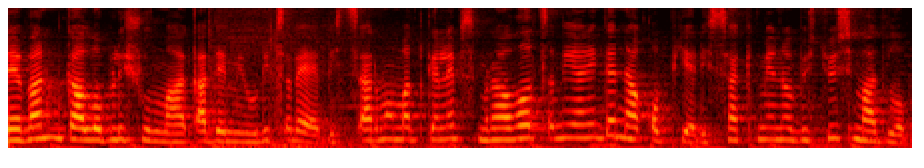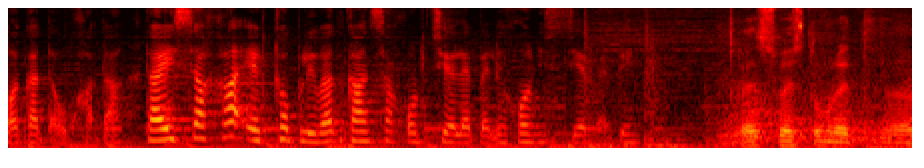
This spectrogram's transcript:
ლევან მგალობლიშვილმა ქართულმა აკადემიური წრეების წარმომადგენლებს მრავალწლიანი და ნაყოფიერი საქმიანობისთვის მადლობა გადაუხადა. დაისახა ერთობლივად განსახორციელებელი ღონისძიებები. დღეს ვესტუმრეთ э,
